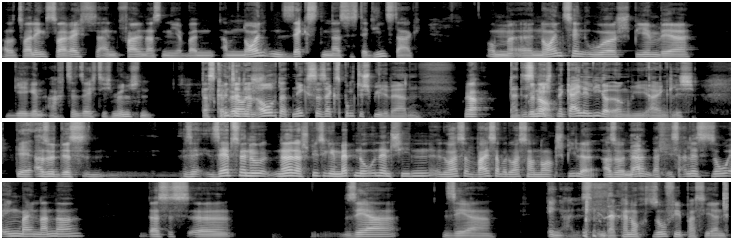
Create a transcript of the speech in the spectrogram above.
also 2 links, 2 rechts einen fallen lassen hier beim am 9.6., das ist der Dienstag, um, äh, 19:00 spielen wir gegen 1860 München. Das könnte auch dann auch das nächste Sechs-Punkte-Spiel werden. Ja, Das ist genau. echt 'ne geile Liga irgendwie eigentlich. Der also das se selbst wenn du ne, da spielst du gegen Meppen nur unentschieden, du hast weißt aber, du hast noch 9 Spiele. Also, Ja. ne, das ist alles so eng beieinander. Das ist, äh sehr, sehr eng alles. Und da kann noch so viel passieren.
